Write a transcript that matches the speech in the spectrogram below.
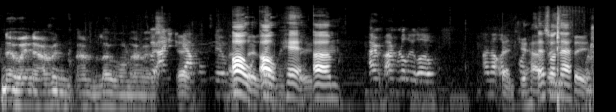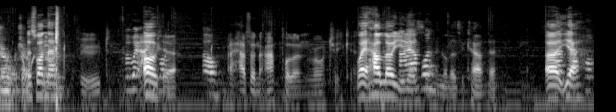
No, wait, no, I'm, in, I'm low on arrows. Wait, I need a Yeah. gapple too. I'm Oh, so oh, here, food. um, I'm, I'm really low. I'm at like. Ben, you 20. have There's one there. Food? out, watch out. There's one there. Food. Wait, wait, Oh. I need one. Yeah. Oh, I have an apple and raw chicken. wait, how low are you, I Nim? have one. Hang on, there's a cow here. Uh, yeah, gapple.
